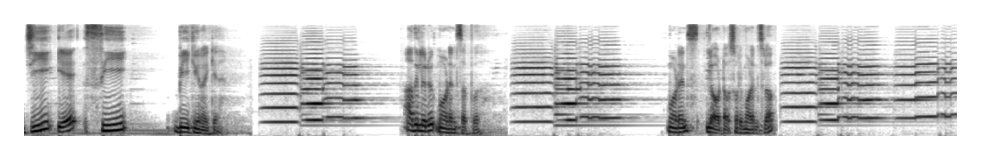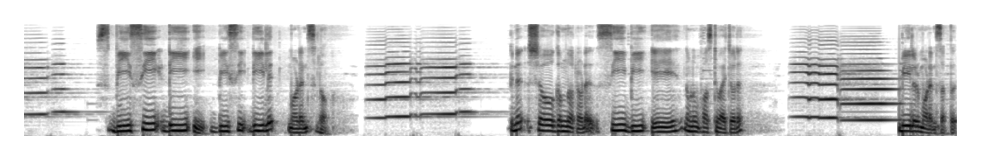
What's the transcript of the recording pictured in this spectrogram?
ജി എ സി ബിക്ക് ഇങ്ങനെ വയ്ക്കുക അതിലൊരു മോഡേൺ സപ്പ് മോഡേൺസ് ലോ കേട്ടോ sorry mordents low B C D E B C ഡിയിൽ മോഡേൺസ് ലോ പിന്നെ ശോകം എന്ന് പറഞ്ഞ സി ബി എ നമ്മൾ ഫസ്റ്റ് വായിച്ച പോലെ ബിയിലൊരു മോഡേൺ സപ്പ്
